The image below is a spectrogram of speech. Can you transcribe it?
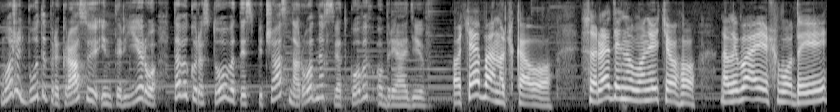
можуть бути прикрасою інтер'єру та використовуватись під час народних святкових обрядів. Оця баночка, о, всередину вони цього наливаєш води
